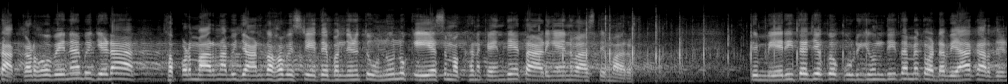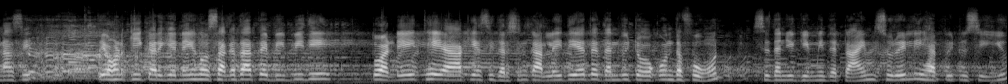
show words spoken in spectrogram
ਧਾਕੜ ਹੋਵੇ ਨਾ ਵੀ ਜਿਹੜਾ ਥੱਪੜ ਮਾਰਨਾ ਵੀ ਜਾਣਦਾ ਹੋਵੇ ਸਟੇਜ ਤੇ ਬੰਦੇ ਨੂੰ ਤੇ ਉਹਨੂੰ ਨੂੰ ਕੇਐਸ ਮੱਖਣ ਕਹਿੰਦੇ ਆ, ਤਾੜੀਆਂ ਇਹਨਾਂ ਵਾਸਤੇ ਮਾਰੋ। ਤੇ ਮੇਰੀ ਤਾਂ ਜੇ ਕੋਈ ਕੁੜੀ ਹੁੰਦੀ ਤਾਂ ਮੈਂ ਤੁਹਾਡਾ ਵਿਆਹ ਕਰ ਦੇਣਾ ਸੀ। ਤੇ ਹੁਣ ਕੀ ਕਰੀਏ, ਨਹੀਂ ਹੋ ਸਕਦਾ ਤੇ ਬੀਬੀ ਜੀ ਤੁਹਾਡੇ ਇੱਥੇ ਆ ਕੇ ਅਸੀਂ ਦਰਸ਼ਨ ਕਰ ਲਈਦੇ ਆ ਤੇ then we talk on the phone so then you give me the time so really happy to see you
